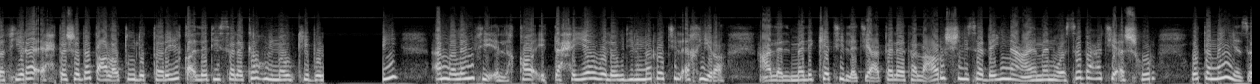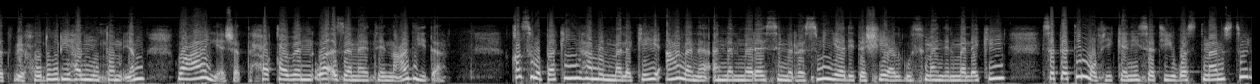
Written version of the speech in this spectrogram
غفيرة احتشدت على طول الطريق الذي سلكه الموكب أملا في إلقاء التحية ولو دي المرة الأخيرة على الملكة التي اعتلت العرش لسبعين عاما وسبعة أشهر وتميزت بحضورها المطمئن وعايشت حقبا وأزمات عديدة. قصر باكنغهام الملكي أعلن أن المراسم الرسمية لتشييع الجثمان الملكي ستتم في كنيسة وستمانستر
